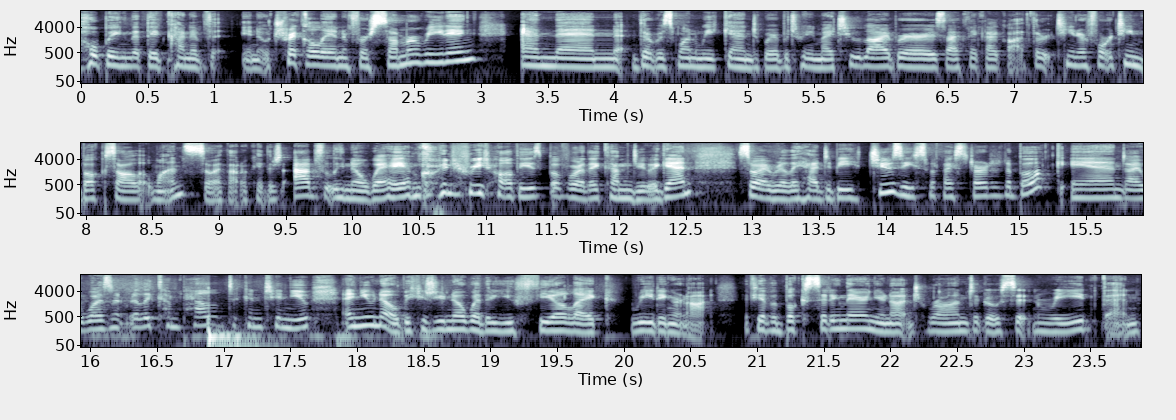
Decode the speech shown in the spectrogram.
hoping that they'd kind of you know trickle in for summer reading. And then there was one weekend where between my two libraries i think i got 13 or 14 books all at once. So i thought okay there's absolutely no way i'm going to read all these before they come due again. So i really had to be choosy. So if i started a book and i wasn't really compelled to continue and you know because you know whether you feel like reading or not. If you have a book sitting there and you're not drawn to go sit and read then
